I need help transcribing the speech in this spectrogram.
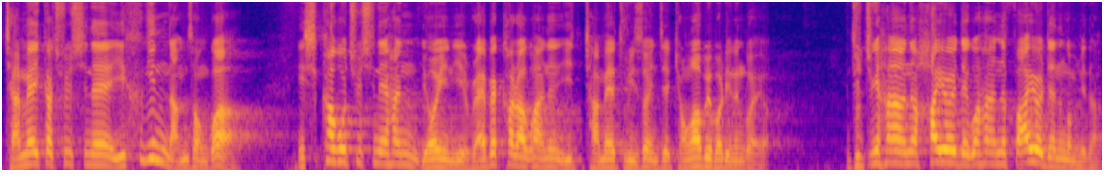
자메이카 출신의 이 흑인 남성과 이 시카고 출신의 한 여인이 레베카라고 하는 이 자매 둘이서 이제 경합을 벌이는 거예요. 둘 중에 하나는 하이어 되고 하나는 fire 되는 겁니다.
